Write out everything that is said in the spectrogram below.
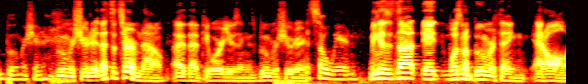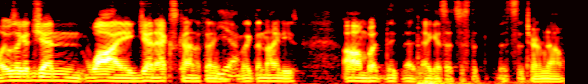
boomer shooter. boomer shooter. That's a term now uh, that people are using is boomer shooter It's so weird. because it's not. It wasn't a boomer thing at all. It was like a Gen Y, Gen X kind of thing. Yeah. like the '90s. Um, but the, that, I guess that's just the that's the term now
